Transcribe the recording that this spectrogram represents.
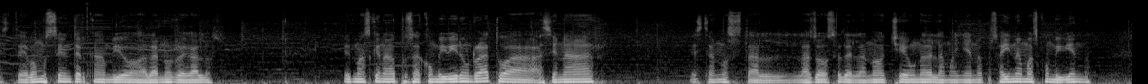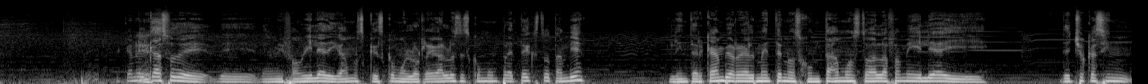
este, vamos a hacer intercambio, a darnos regalos. Es más que nada pues a convivir un rato, a, a cenar, estarnos hasta las 12 de la noche, 1 de la mañana, pues ahí nada más conviviendo. Acá en el es- caso de, de- de mi familia, digamos que es como los regalos, es como un pretexto también. El intercambio realmente nos juntamos toda la familia y de hecho casi...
